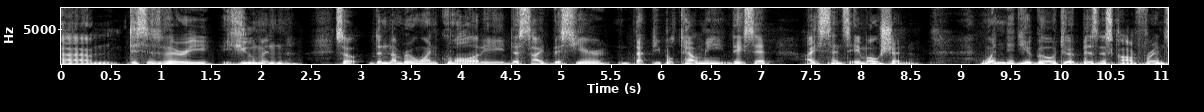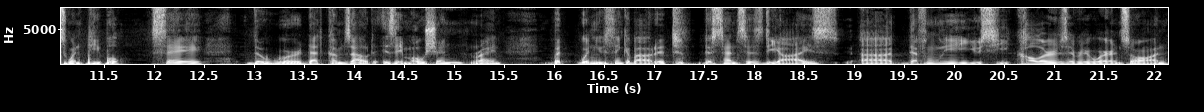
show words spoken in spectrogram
um, this is very human. So the number one quality site this year that people tell me, they said, I sense emotion. When did you go to a business conference when people say the word that comes out is emotion, right? But when you think about it, the senses, the eyes, uh, definitely you see colors everywhere and so on.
